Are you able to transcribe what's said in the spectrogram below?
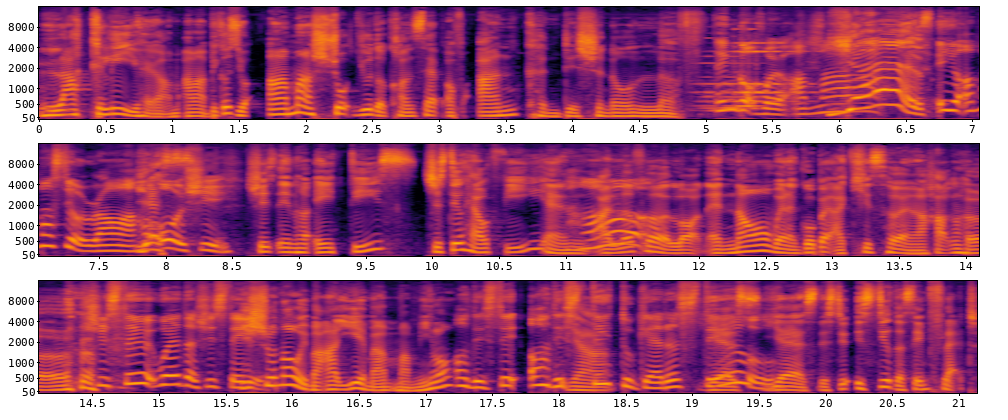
Luckily, you have your ama because your ama showed you the concept of unconditional love. Thank God for your ama. Yes. Hey, your ama still around. ah? How Yes. old is she? She's in her 80s. She's still healthy and I love her a lot. And now when I go back, I kiss her and I hug her. She stay. Where does she stay? you should know with my auntie and my mummy, lor. Oh, they stay. Oh, they Yeah. stay together still. Yes, yes. They still, it's still the same flat.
